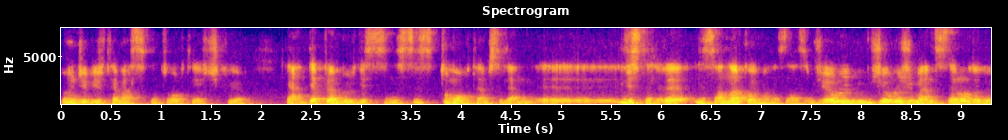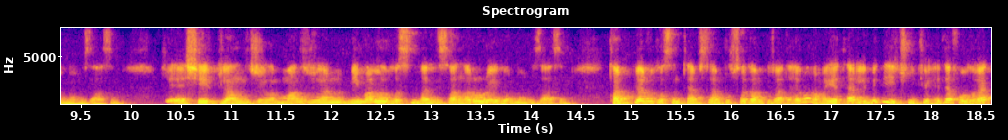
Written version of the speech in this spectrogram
önce bir temel sıkıntı ortaya çıkıyor. Yani deprem bölgesiniz siz TUMOV'u temsilen e, listelere insanlar koymanız lazım. Jeoloji, jeoloji mühendislerini orada görmemiz lazım. E, şehir plancılarını, mimarlar odasından insanları oraya görmemiz lazım. Tabipler odasını temsilen Bursa'dan bir aday var ama yeterli mi değil. Çünkü hedef olarak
